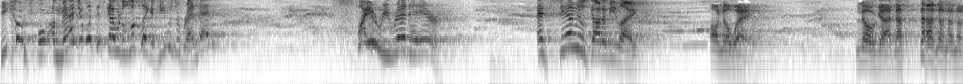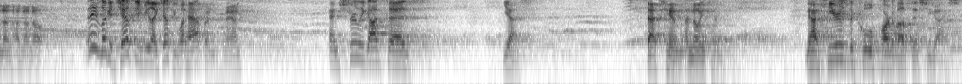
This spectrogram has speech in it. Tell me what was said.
he comes forward. Imagine what this guy would have looked like if he was a redhead. Fiery red hair. And Samuel's got to be like, oh, no way. No, God, not, no, no, no, no, no, no, no. And then look at Jesse and be like, Jesse, what happened, man? And surely God says, Yes. That's him. Anoint him. Now, here's the cool part about this, you guys.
